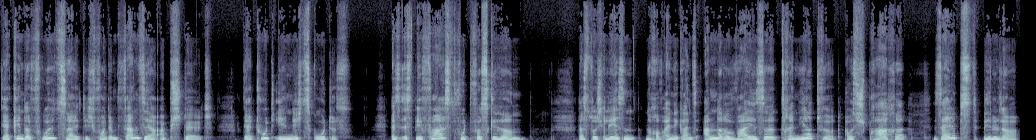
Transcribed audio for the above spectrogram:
der Kinder frühzeitig vor dem Fernseher abstellt, der tut ihnen nichts Gutes. Es ist wie Fastfood fürs Gehirn das durch Lesen noch auf eine ganz andere Weise trainiert wird, aus Sprache selbst Bilder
